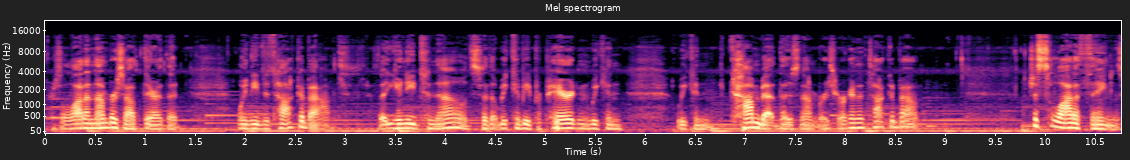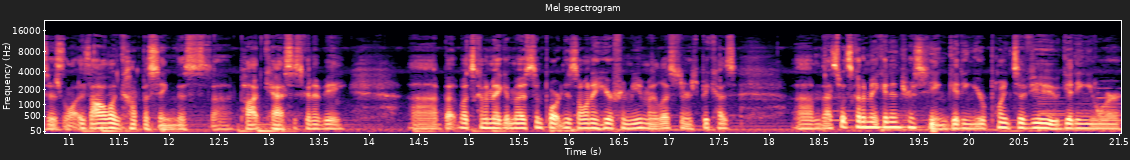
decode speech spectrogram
there's a lot of numbers out there that we need to talk about that you need to know so that we can be prepared and we can we can combat those numbers. We're going to talk about just a lot of things. There's, it's all encompassing. This uh, podcast is going to be. Uh, but what's going to make it most important is I want to hear from you, my listeners, because um, that's what's going to make it interesting. Getting your points of view, getting your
